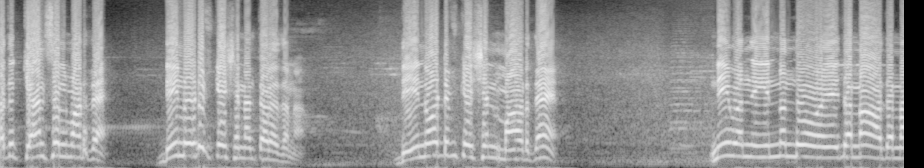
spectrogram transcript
ಅದು ಕ್ಯಾನ್ಸಲ್ ಮಾಡಿದೆ. ಡಿನೋಟಿಫಿಕೇಶನ್ ಅಂತಾರೆ ಅದನ್ನ. ಡಿನೋಟಿಫಿಕೇಶನ್ ಮಾಡಿದೆ. ನೀವೊಂದು ಇನ್ನೊಂದು ಇದನ್ನ, ಅದನ್ನ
